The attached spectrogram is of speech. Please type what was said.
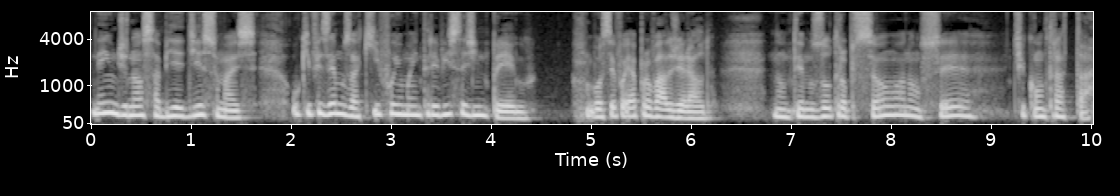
nenhum de nós sabia disso, mas o que fizemos aqui foi uma entrevista de emprego. Você foi aprovado, Geraldo. Não temos outra opção a não ser te contratar.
